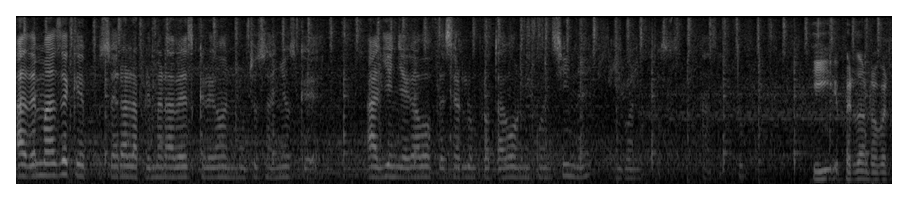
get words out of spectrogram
Además de que pues, era la primera vez, creo, en muchos años que alguien llegaba a ofrecerle un protagónico en cine. Y bueno, pues. Y, perdón, Robert,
